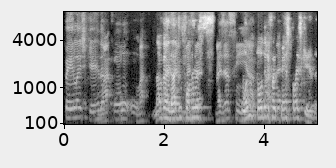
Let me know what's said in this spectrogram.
pela esquerda. Mas, com... Mas, Na verdade, mas, o Fortaleza. Mas, é, assim, o ano todo ele foi penso pela esquerda.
